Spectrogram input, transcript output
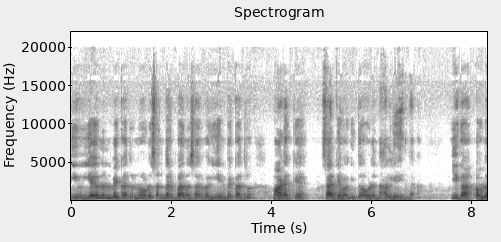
ಇವು ಏನನ್ನು ಬೇಕಾದ್ರೂ ಅವಳು ಸಂದರ್ಭಾನುಸಾರವಾಗಿ ಏನು ಬೇಕಾದರೂ ಮಾಡೋಕ್ಕೆ ಸಾಧ್ಯವಾಗಿತ್ತು ಅವಳ ನಾಲಿಗೆಯಿಂದ. ಈಗ ಅವಳು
